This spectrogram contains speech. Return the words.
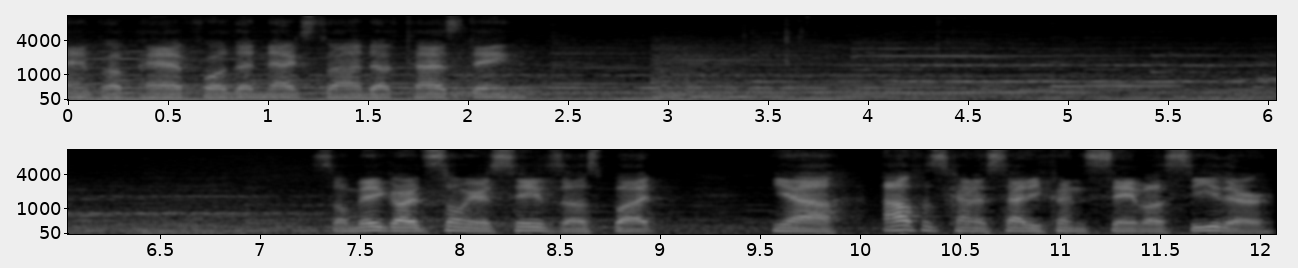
and prepare for the next round of testing. So Midgardsormr saves us, but yeah, Alpha's kind of sad he couldn't save us either.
